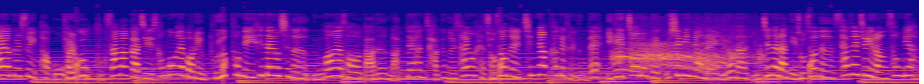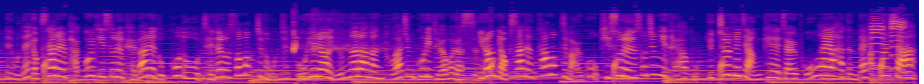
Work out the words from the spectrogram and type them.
화약을 수입하고 결국 국산화까지 성공해버린 부유토미 히데요시는 은광에서 나는 막대한 자금을 사용해서 조선을 침략하게 되는데 이게 1552년에 일어난 임진왜란이 조선은 사대주의랑 성리학 때문에 역사를 바꿀 기술을 개발해 놓고도 제대로 써먹지도 못했고 오히려 윤나라만 도와준 꼴이 되어버렸음. 이런 역사는 까먹지 말고 기술을 소중히 대하고 유출되지 않게 잘 보호해야 하던데. 아꼴싸.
